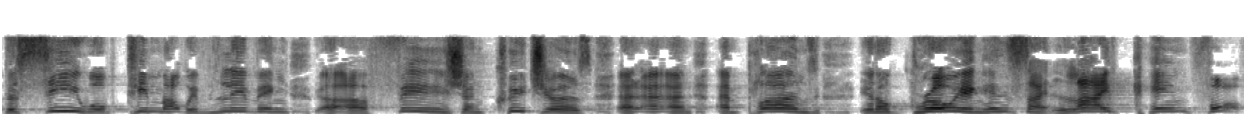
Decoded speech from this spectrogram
the sea will teem up with living uh, uh fish and creatures and, and, and plants, you know, growing inside. Life came forth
